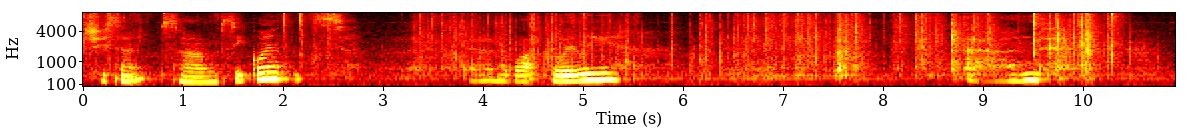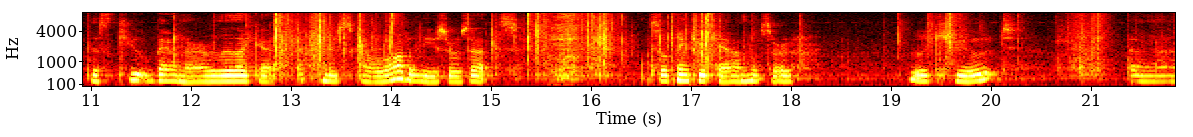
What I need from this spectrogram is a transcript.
she sent some sequins and a black doily. And this cute banner. I really like it. I just got a lot of these rosettes. So thank you, Pam. Those are really cute. And then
